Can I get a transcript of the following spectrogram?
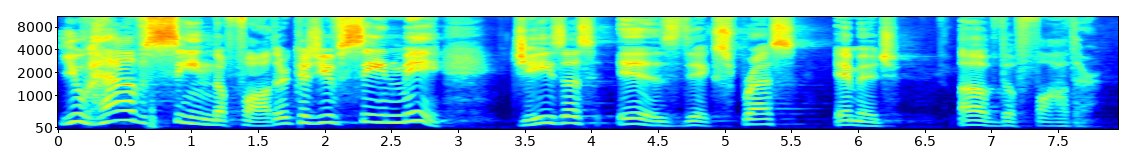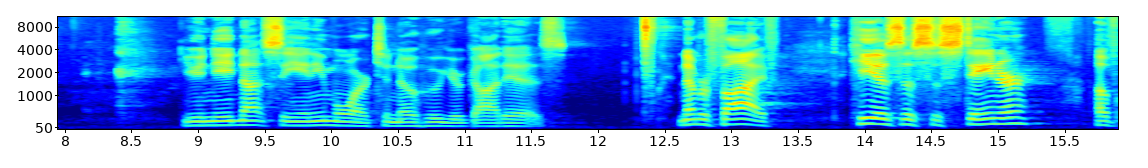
you have seen the Father because you've seen me. Jesus is the express image of the Father. You need not see any more to know who your God is. Number five, He is the sustainer of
